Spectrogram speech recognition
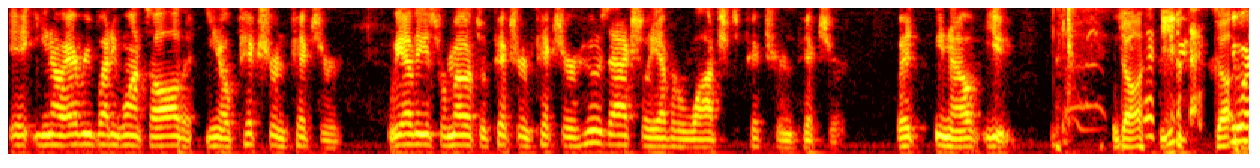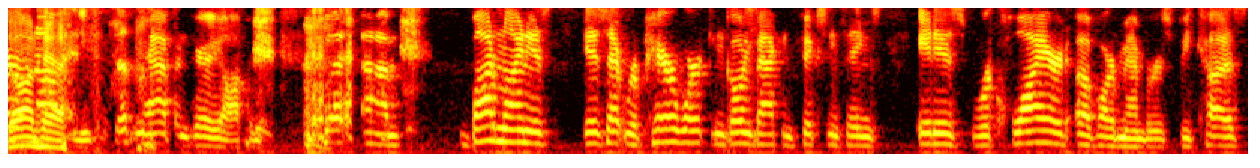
it, you know everybody wants all the you know picture in picture. We have these remotes with picture in picture. Who's actually ever watched picture in picture? But you know you. Dawn, you, Dawn, you Dawn has. It doesn't happen very often. But um, bottom line is is that repair work and going back and fixing things it is required of our members because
